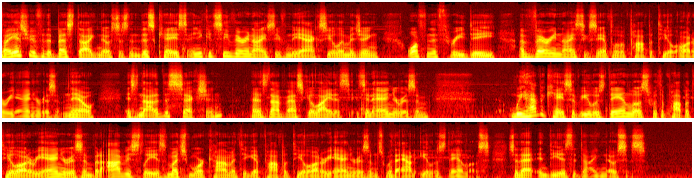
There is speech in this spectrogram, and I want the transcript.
Now, I asked you for the best diagnosis in this case, and you can see very nicely from the axial imaging or from the 3D a very nice example of a popliteal artery aneurysm. Now, it's not a dissection and it's not vasculitis, it's an aneurysm. We have a case of Ehlers-Danlos with a popliteal artery aneurysm, but obviously it's much more common to get popliteal artery aneurysms without Ehlers-Danlos. So that indeed is the diagnosis.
